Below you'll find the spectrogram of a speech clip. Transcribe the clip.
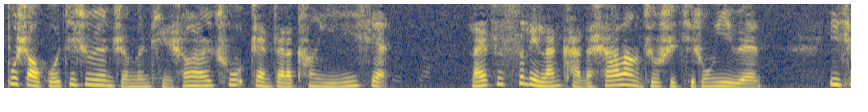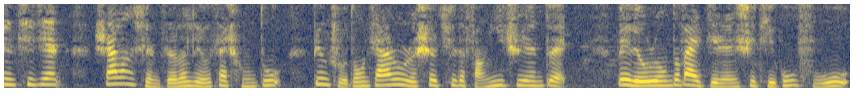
不少国际志愿者们挺身而出，站在了抗疫一线。来自斯里兰卡的沙浪就是其中一员。疫情期间，沙浪选择了留在成都，并主动加入了社区的防疫志愿队，为刘荣的外籍人士提供服务。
